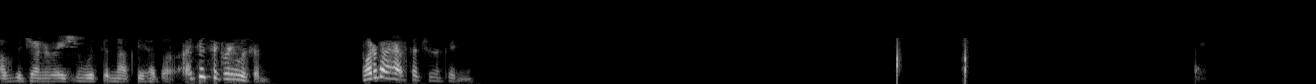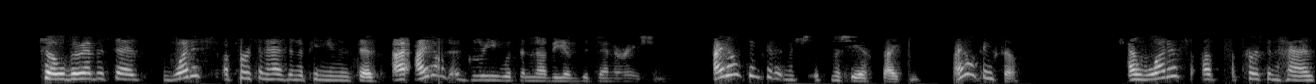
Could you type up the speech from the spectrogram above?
of the generation, with the Navi Hadar. I disagree with him. What if I have such an opinion? So the Rebbe says, what if a person has an opinion and says, I, I don't agree with the Navi of the generation. I don't think that it, it's Mashiach Titan. I don't think so. And what if a, a person has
